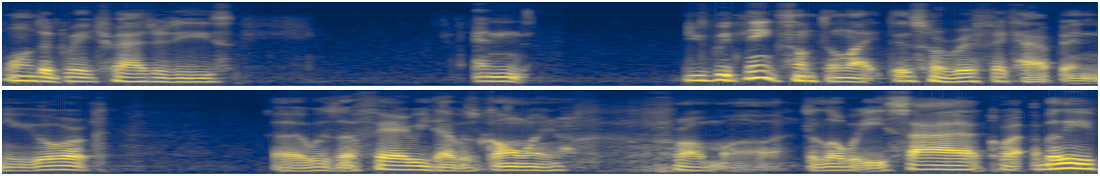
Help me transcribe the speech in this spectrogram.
one of the great tragedies, and you would think something like this horrific happened in New York. Uh, it was a ferry that was going from uh, the Lower East Side. I believe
